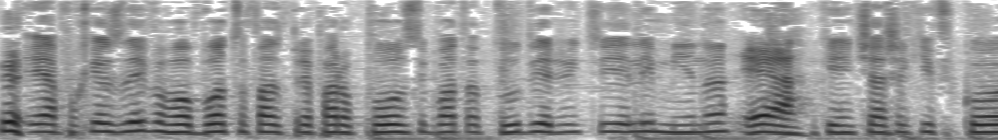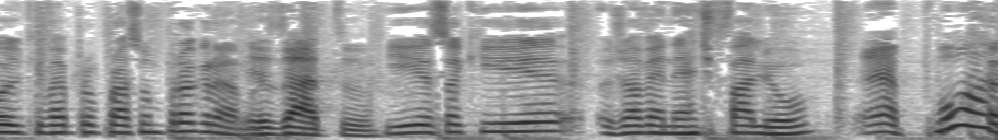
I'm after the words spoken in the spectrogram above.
É, porque os Slave Robot faz, prepara o post e bota tudo e a gente elimina é, o que a gente acha que ficou, que vai pro próximo programa. exato. E isso aqui, o Jovem Nerd falhou. É, porra,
